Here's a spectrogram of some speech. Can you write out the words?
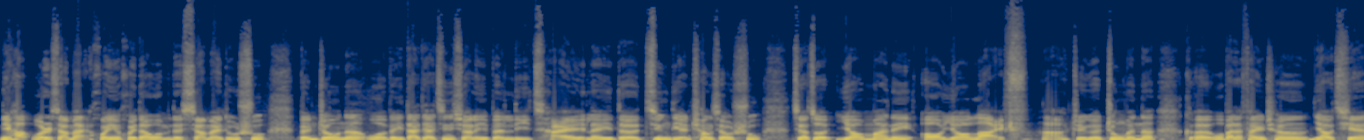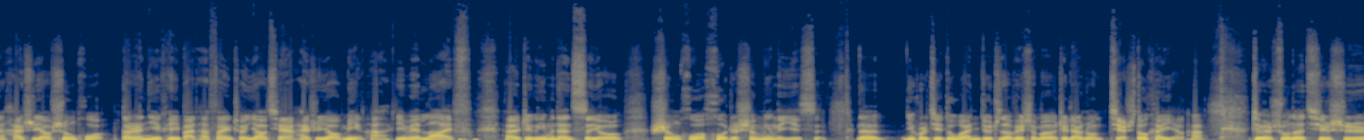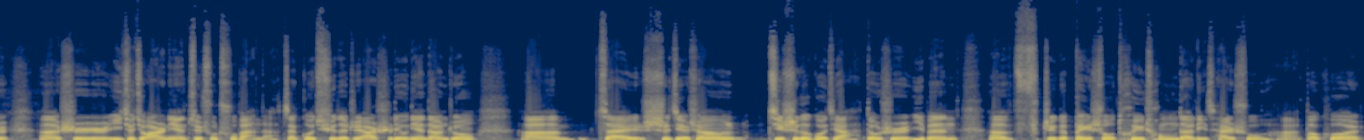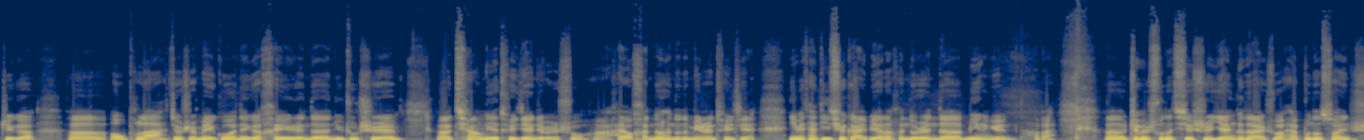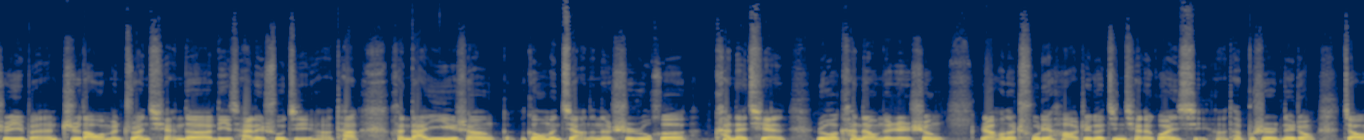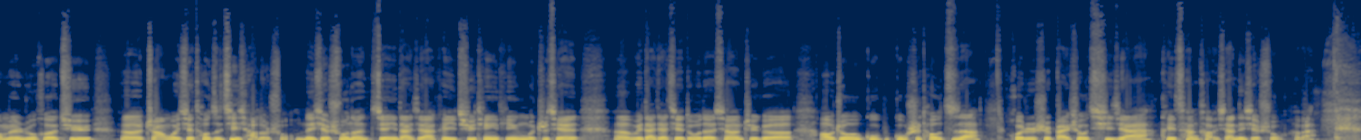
你好，我是小麦，欢迎回到我们的小麦读书。本周呢，我为大家精选了一本理财类的经典畅销书，叫做《Your Money All Your Life》啊。这个中文呢，呃，我把它翻译成“要钱还是要生活”。当然，你也可以把它翻译成“要钱还是要命”哈，因为 “life” 呃，这个英文单词有生活或者生命的意思。那一会儿解读完，你就知道为什么这两种解释都可以了哈。这本书呢，其实呃是一九九二年最初出版的。在过去的这二十六年当中，啊，在世界上。几十个国家都是一本呃这个备受推崇的理财书啊，包括这个呃欧普拉，就是美国那个黑人的女主持人，呃强烈推荐这本书啊，还有很多很多的名人推荐，因为它的确改变了很多人的命运，好吧？呃，这本书呢，其实严格的来说还不能算是一本指导我们赚钱的理财类书籍啊，它很大意义上跟我们讲的呢是如何。看待钱，如何看待我们的人生，然后呢，处理好这个金钱的关系啊，它不是那种教我们如何去呃掌握一些投资技巧的书。那些书呢，建议大家可以去听一听我之前呃为大家解读的，像这个澳洲股股市投资啊，或者是白手起家呀，可以参考一下那些书，好吧？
